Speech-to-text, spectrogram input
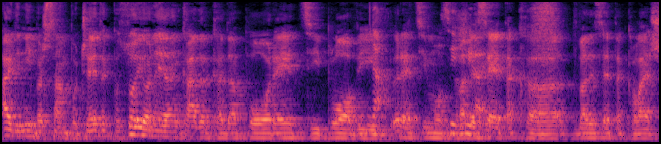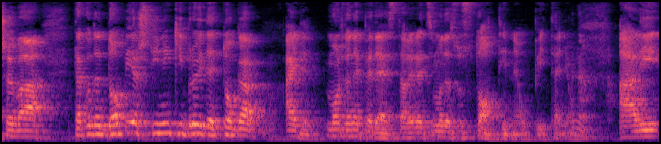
ajde, nije baš sam početak, postoji onaj jedan kadar kada po reci plovi, da. recimo, 20-ak 20 leševa, tako da dobijaš ti neki broj da je toga ajde, možda ne 50, ali recimo da su stotine u pitanju. No. Da. Ali, e,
